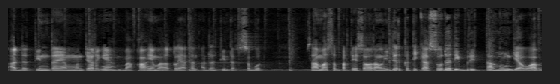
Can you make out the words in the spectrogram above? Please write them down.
ada tinta yang mencorengnya, bakal yang bakal kelihatan adalah tinta tersebut. Sama seperti seorang leader ketika sudah diberi tanggung jawab,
